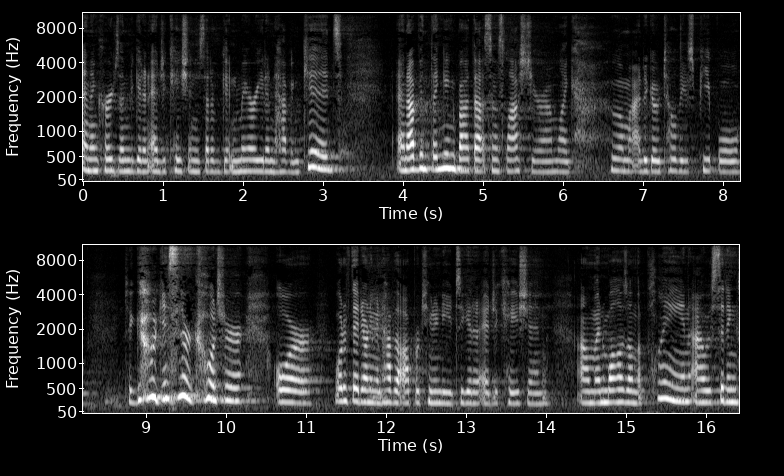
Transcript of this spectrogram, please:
and encourage them to get an education instead of getting married and having kids. And I've been thinking about that since last year. I'm like, who am I to go tell these people to go against their culture? Or what if they don't even have the opportunity to get an education? Um, and while I was on the plane, I was sitting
